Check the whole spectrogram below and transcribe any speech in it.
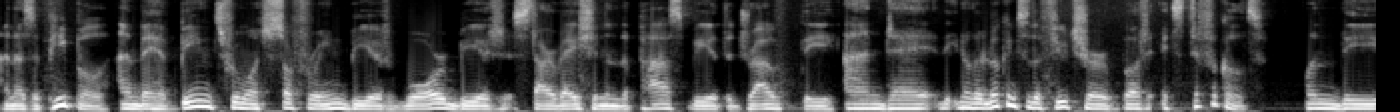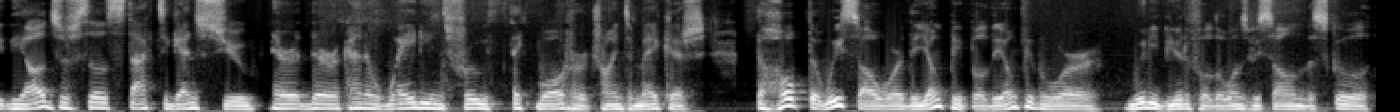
and as a people. And they have been through much suffering, be it war, be it starvation in the past, be it the drought, the and uh, you know they're looking to the future, but it's difficult when the the odds are still stacked against you. They're they're kind of wading through thick water trying to make it. The hope that we saw were the young people. The young people were really beautiful, the ones we saw in the school.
